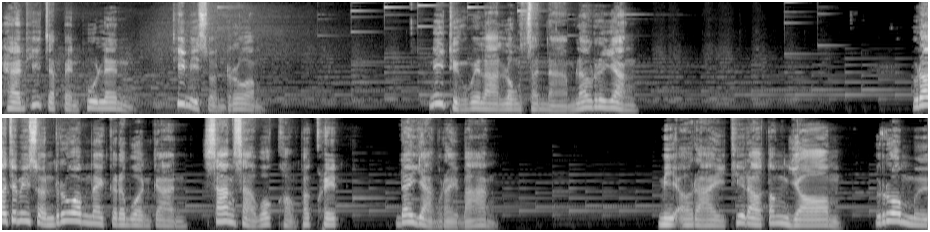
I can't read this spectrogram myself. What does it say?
แทนที่จะเป็นผู้เล่นที่มีส่วนร่วม นี่ถึงเวลาลงสนามแล้วหรือยัง เราจะมีส่วนร่วมในกระบวนการสร้างสาวกของพระคริสต์ได้อย่างไรบ้าง มีอะไรที่เราต้องยอมร่วมมือ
